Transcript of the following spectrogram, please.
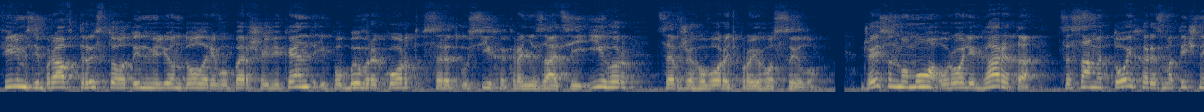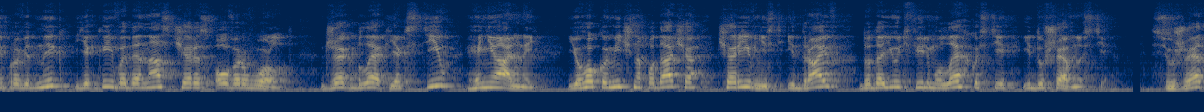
Фільм зібрав 301 мільйон доларів у перший вікенд і побив рекорд серед усіх екранізацій ігор. Це вже говорить про його силу. Джейсон Момоа у ролі Гарета це саме той харизматичний провідник, який веде нас через Overworld. Джек Блек як Стів геніальний. Його комічна подача, чарівність і драйв додають фільму легкості і душевності. Сюжет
